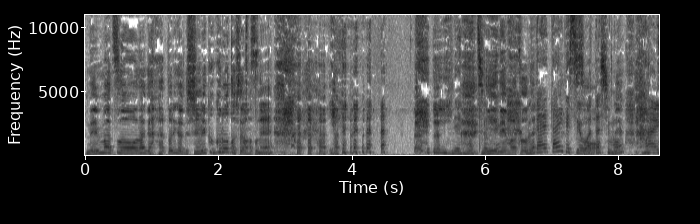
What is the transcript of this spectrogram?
年 末をなんか、とにかく締めくくろうとしてますね。いい年末を、ね、いい年末をね。迎えたいですよ、私も。ね、はい。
